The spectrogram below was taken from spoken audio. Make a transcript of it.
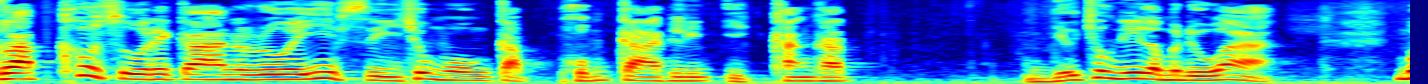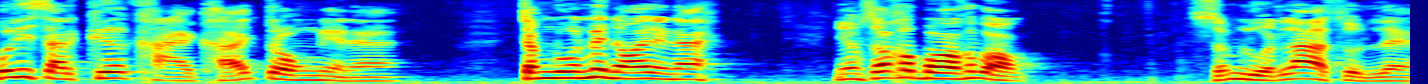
กลับเข้าสู่รายการรวย 24 ชั่วโมงกับผมกายพลินอีกครั้งครับ เดี๋ยวช่วงนี้เรามาดูว่า บริษัทเครือข่ายขายตรงเนี่ยนะจำนวนไม่น้อยเลยนะ อย่างสคบเขาบอกสำรวจล่าสุดเลย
